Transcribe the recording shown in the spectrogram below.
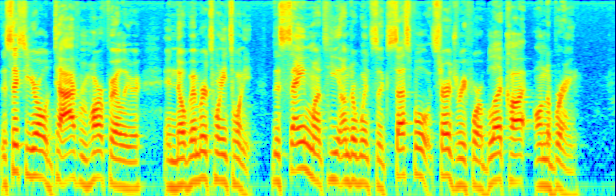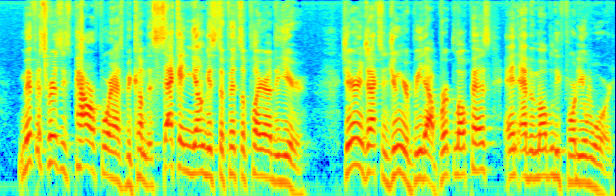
The 60 year old died from heart failure in November 2020. The same month, he underwent successful surgery for a blood clot on the brain. Memphis Grizzlies power forward has become the second youngest defensive player of the year. Jaren Jackson Jr. beat out Brook Lopez and Evan Mobley for the award,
